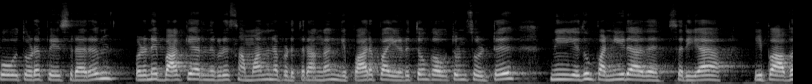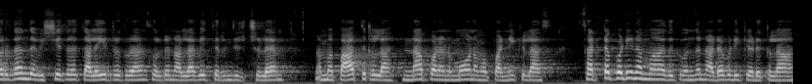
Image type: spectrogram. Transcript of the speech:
கோவத்தோடு பேசுகிறாரு உடனே பாக்கியாக கூட சமாதானப்படுத்துகிறாங்க இங்கே பாருப்பா எடுத்தோம் கவுத்தோன்னு சொல்லிட்டு நீ எதுவும் பண்ணிடாத சரியா? இப்போ அவர் தான் இந்த விஷயத்தில் தலையிட்டுருக்கிறான்னு சொல்லிட்டு நல்லாவே தெரிஞ்சிருச்சுல. நம்ம பார்த்துக்கலாம் என்ன பண்ணணுமோ நம்ம பண்ணிக்கலாம். சட்டப்படி நம்ம அதுக்கு வந்து நடவடிக்கை எடுக்கலாம்.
